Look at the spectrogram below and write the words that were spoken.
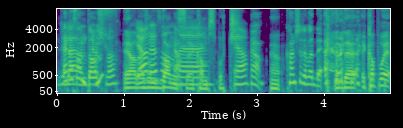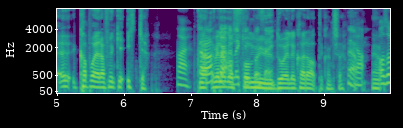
Du Er det sånn dans? Ja, det er er sånn sånn, eh, dansekampsport. Ja. Kanskje det var det. Det, capoeira, capoeira funker ikke. Nei. Karate, Jeg Karate ville eller gått for mudo eller karate, kanskje. Ja. Ja. Ja. Og så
